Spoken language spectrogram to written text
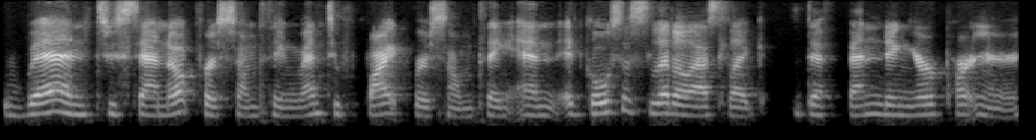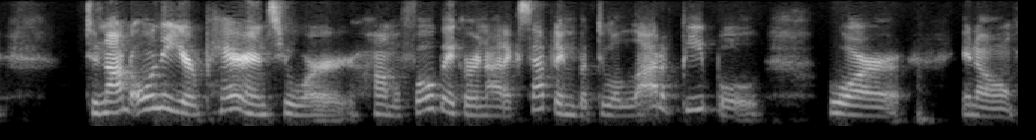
when to stand up for something, when to fight for something. And it goes as little as like defending your partner to not only your parents who are homophobic or not accepting, but to a lot of people who are, you know,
